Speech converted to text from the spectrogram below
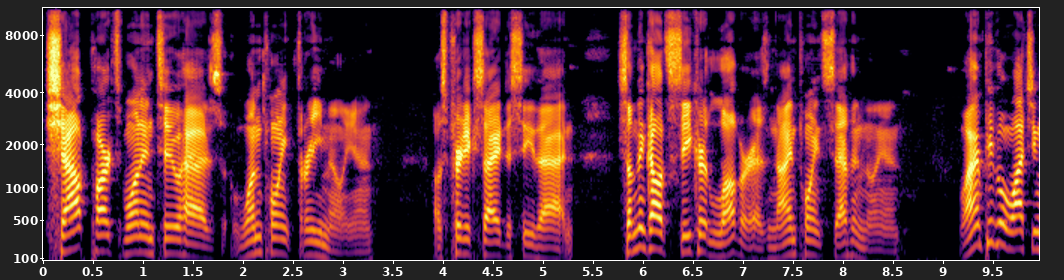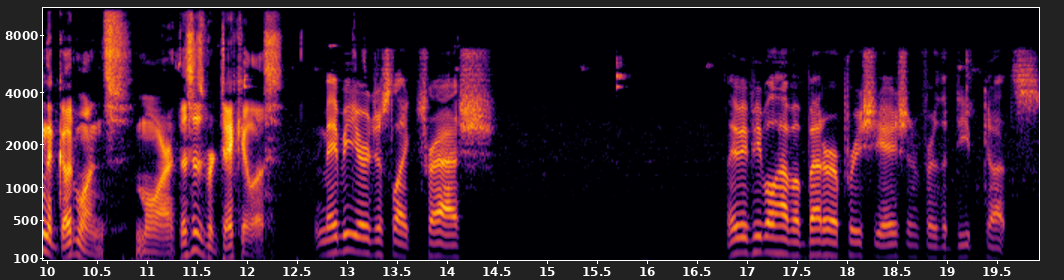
Shout parts one and two has 1.3 million. I was pretty excited to see that. Something called Secret Lover has 9.7 million. Why aren't people watching the good ones more? This is ridiculous. Maybe you're just like trash. Maybe people have a better appreciation for the deep cuts.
